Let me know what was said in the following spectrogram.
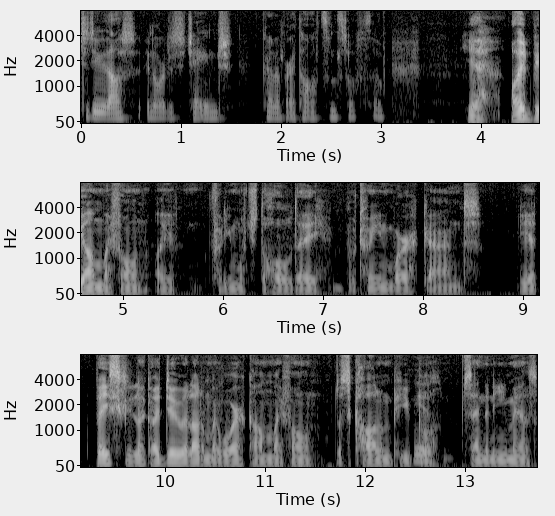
to do that in order to change kind of our thoughts and stuff. So Yeah, I'd be on my phone. I pretty much the whole day between work and yeah, basically like I do a lot of my work on my phone, just calling people, sending emails.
